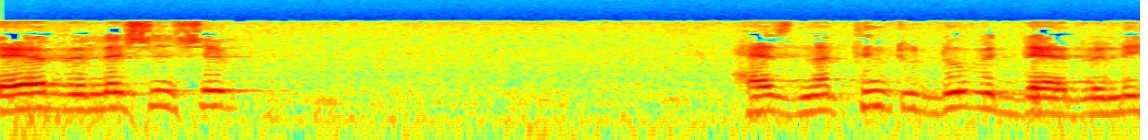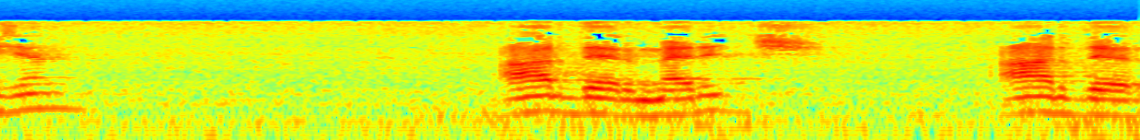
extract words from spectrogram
Their relationship has nothing to do with their religion or their marriage or their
